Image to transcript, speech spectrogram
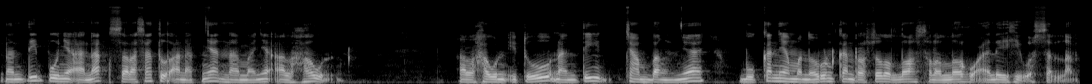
nanti punya anak, salah satu anaknya namanya Al-Haun. Al-Haun itu nanti cabangnya bukan yang menurunkan Rasulullah Shallallahu Alaihi Wasallam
